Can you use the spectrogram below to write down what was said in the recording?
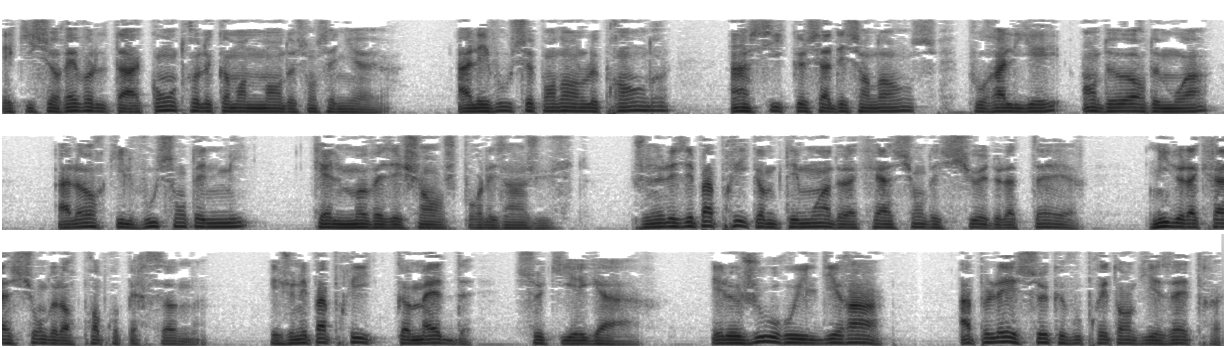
et qui se révolta contre le commandement de son Seigneur. Allez-vous cependant le prendre, ainsi que sa descendance, pour allier, en dehors de moi, alors qu'ils vous sont ennemis Quel mauvais échange pour les injustes je ne les ai pas pris comme témoins de la création des cieux et de la terre, ni de la création de leur propre personne, et je n'ai pas pris comme aide ceux qui égarent. Et le jour où il dira, Appelez ceux que vous prétendiez être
